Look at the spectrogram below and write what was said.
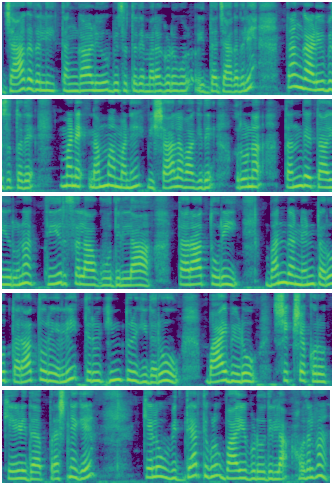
ಜಾಗದಲ್ಲಿ ತಂಗಾಳಿಯು ಬೀಸುತ್ತದೆ. ಮರಗಿಡಗಳು ಇದ್ದ ಜಾಗದಲ್ಲಿ ತಂಗಾಳಿಯು ಬೀಸುತ್ತದೆ. ಮನೆ, ನಮ್ಮ ಮನೆ ವಿಶಾಲವಾಗಿದೆ. ಋಣ, ತಂದೆ ತಾಯಿ ಋಣ ತೀರಿಸಲಾಗುವುದಿಲ್ಲ. ತರಾತುರಿ, ಬಂದ ನೆಂಟರು ತರಾತುರಿಯಲ್ಲಿ ತಿರುಗಿ, ಹಿಂತಿರುಗಿದರು. ಬಾಯ್ಬಿಡು ಶಿಕ್ಷಕರು ಕೇಳಿದ ಪ್ರಶ್ನೆಗೆ ಕೆಲವು ವಿದ್ಯಾರ್ಥಿಗಳು ಬಾಯಿ ಬಿಡುವುದಿಲ್ಲ. ಹೌದಲ್ವಾ?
